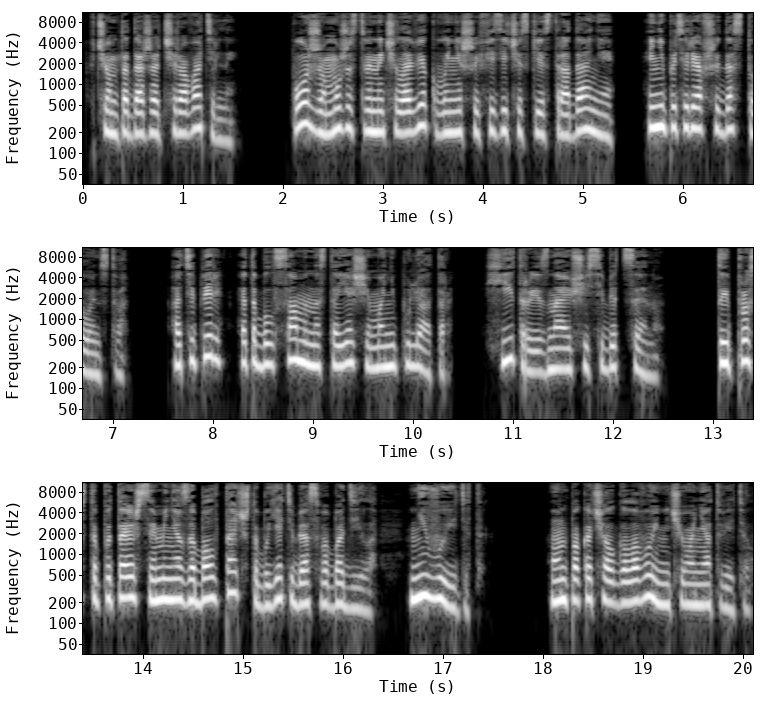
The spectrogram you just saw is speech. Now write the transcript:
в чем-то даже очаровательный. Позже мужественный человек, вынесший физические страдания и не потерявший достоинства. А теперь это был самый настоящий манипулятор, хитрый и знающий себе цену. Ты просто пытаешься меня заболтать, чтобы я тебя освободила. Не выйдет». Он покачал головой и ничего не ответил.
